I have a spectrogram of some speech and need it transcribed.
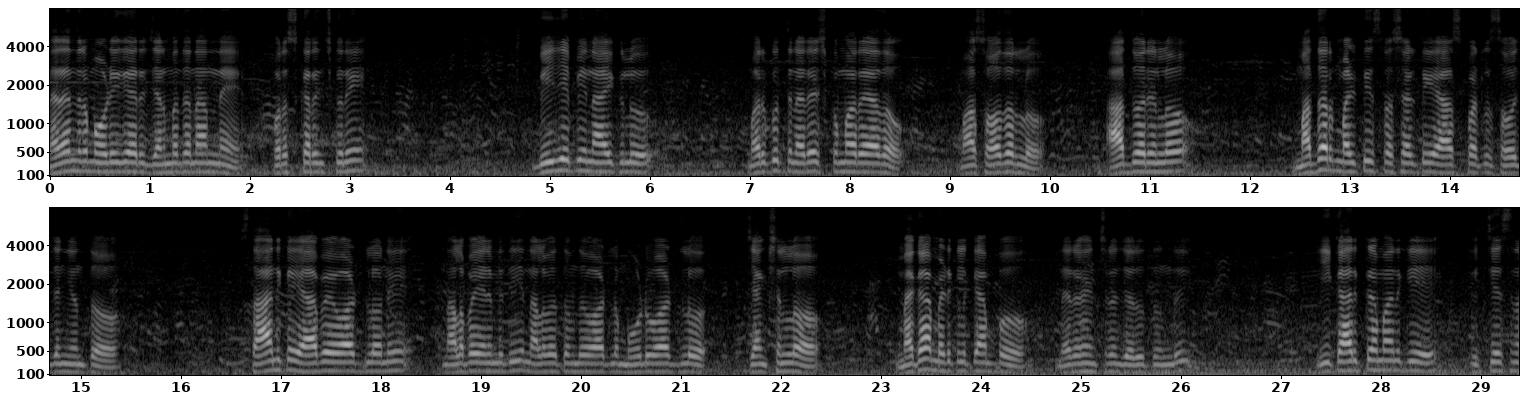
నరేంద్ర మోడీ గారి జన్మదినాన్ని పురస్కరించుకుని బీజేపీ నాయకులు మరుగుత్తి నరేష్ కుమార్ యాదవ్ మా సోదరులు ఆధ్వర్యంలో మదర్ మల్టీ స్పెషాలిటీ హాస్పిటల్ సౌజన్యంతో స్థానిక యాభై వార్డులోని నలభై ఎనిమిది నలభై తొమ్మిది వార్డులు మూడు వార్డులు జంక్షన్లో మెగా మెడికల్ క్యాంపు నిర్వహించడం జరుగుతుంది. ఈ కార్యక్రమానికి ఇచ్చేసిన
